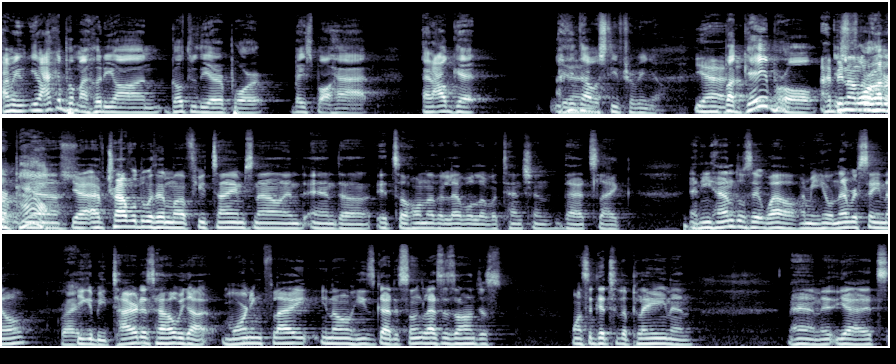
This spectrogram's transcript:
I mean, you know, I can put my hoodie on, go through the airport, baseball hat, and I'll get. I think that was Steve Trevino. Yeah. But Gabriel I've is been on four the hundred road. pounds. Yeah, yeah, I've traveled with him a few times now, and and uh, it's a whole nother level of attention. That's like, and he handles it well. I mean, he'll never say no. Right. He could be tired as hell. We got morning flight. You know, he's got his sunglasses on, just wants to get to the plane, and man, it, yeah, it's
